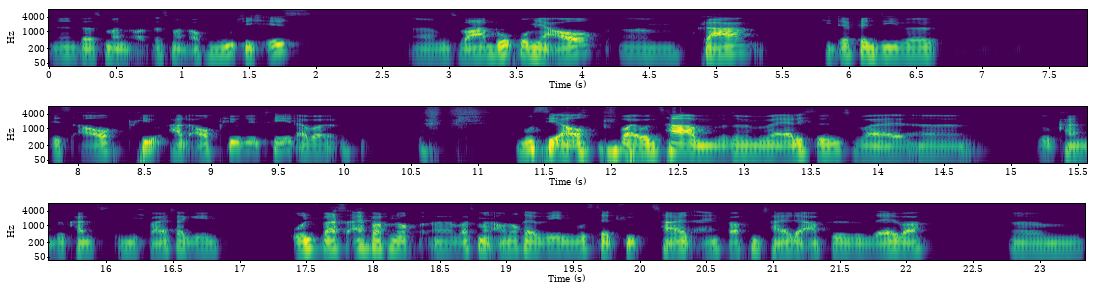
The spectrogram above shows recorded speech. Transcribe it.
ne, dass man, dass man auch mutig ist. Ähm, das war Bochum ja auch. Ähm, klar, die Defensive ist auch, hat auch Priorität, aber muss sie auch bei uns haben, also wenn wir ehrlich sind, weil äh, so kann so kann es nicht weitergehen. Und was einfach noch, äh, was man auch noch erwähnen muss, der Typ zahlt einfach einen Teil der Ablöse selber. Ähm,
